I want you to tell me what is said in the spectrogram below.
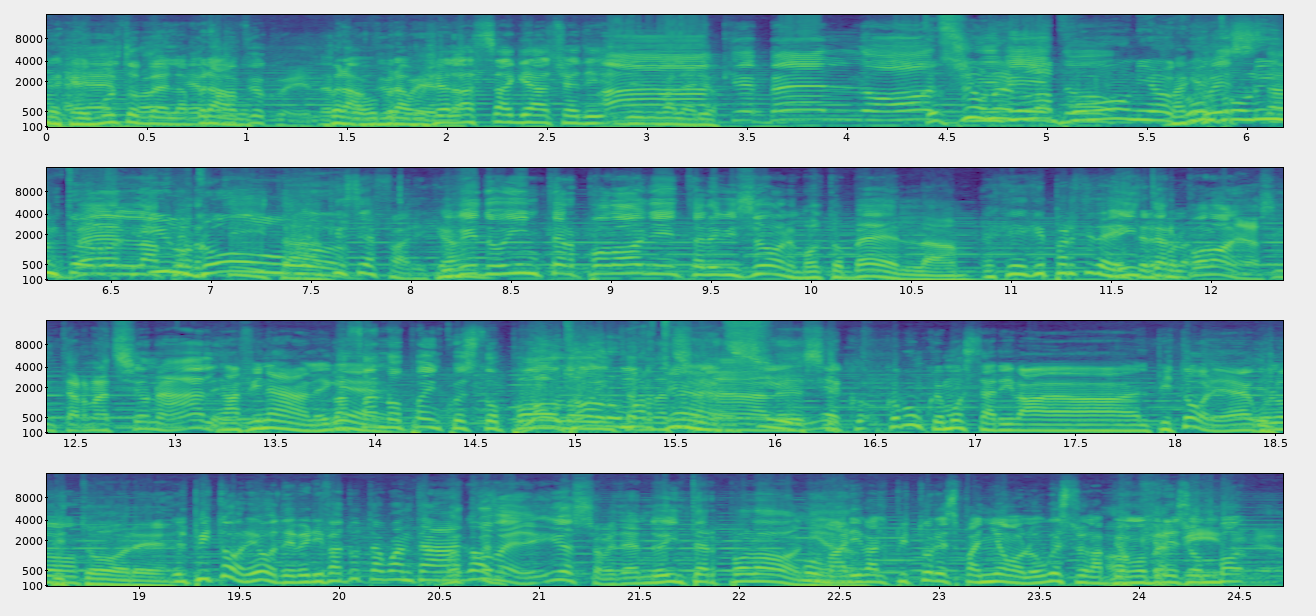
ok, È molto pro- bella, è bravo. proprio quella, è bravo, proprio bravo. C'è la sagacia di, di Ah, Valerio. che bello! Oggi Attenzione, la Polonia Ma contro questa l'Inter, bella il partita. gol. Che stai a fare, Mi vedo Inter Polonia in televisione, molto bella. E che, che partita è Inter, Inter Polonia, internazionale. La finale, La è? fanno poi in questo polo Lautaro internazionale. Sì, sì. ecco, comunque mo sta arriva il pittore, eh, quello- pittore. Il pittore, oh, deve rifare tutta quanta Ma cosa. come? Io sto vedendo Inter Polonia. Oh, ma arriva il pittore spagnolo, questo l'abbiamo Ho preso un po'. capito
